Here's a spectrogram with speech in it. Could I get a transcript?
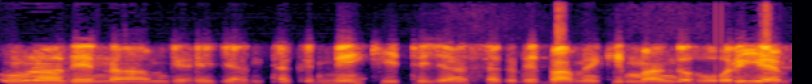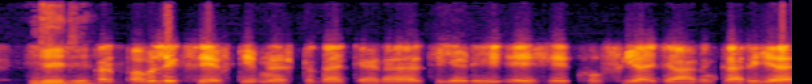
ਉਹਨਾਂ ਦੇ ਨਾਮ ਜਿਹੜੇ ਜਨਤਕ ਨਹੀਂ ਕੀਤੇ ਜਾ ਸਕਦੇ ਭਾਵੇਂ ਕਿ ਮੰਗ ਹੋ ਰਹੀ ਹੈ। ਪਰ ਪਬਲਿਕ ਸੇਫਟੀ ਮਿਨਿਸਟਰ ਦਾ ਕਹਿਣਾ ਹੈ ਕਿ ਜਿਹੜੀ ਇਹ ਖੁਫੀਆ ਜਾਣਕਾਰੀ ਹੈ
